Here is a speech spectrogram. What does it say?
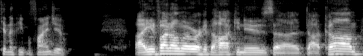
can the people find you? Uh, you can find all my work at thehockeynews.com. Uh,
